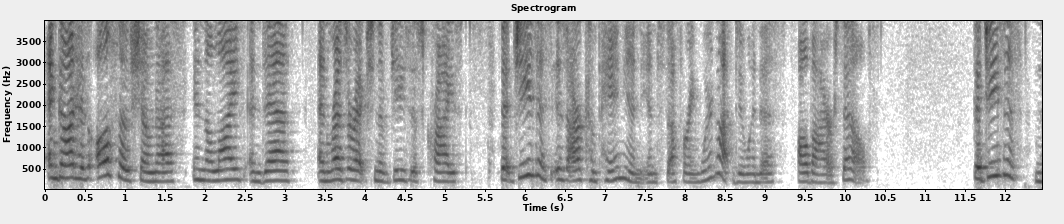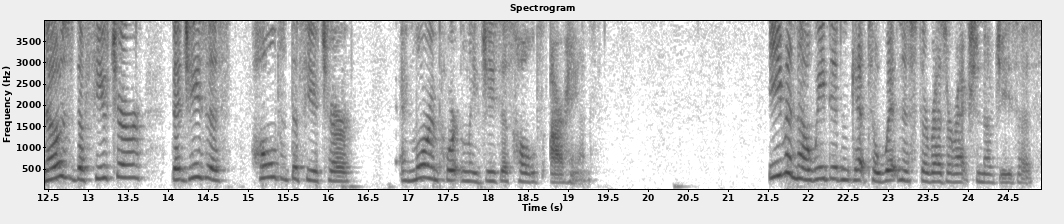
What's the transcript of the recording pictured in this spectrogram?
And God has also shown us in the life and death and resurrection of Jesus Christ that Jesus is our companion in suffering. We're not doing this all by ourselves. That Jesus knows the future, that Jesus holds the future, and more importantly, Jesus holds our hands. Even though we didn't get to witness the resurrection of Jesus,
